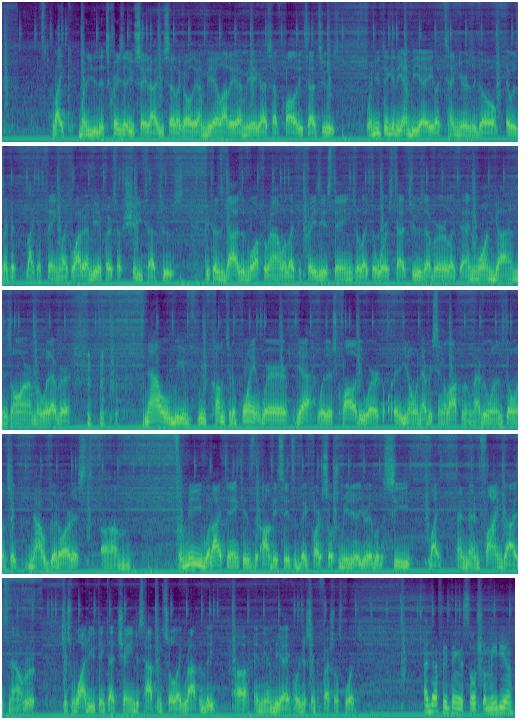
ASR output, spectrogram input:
Like when you, it's crazy that you say that. You say like, oh, the NBA. A lot of NBA guys have quality tattoos. When you think of the NBA, like 10 years ago, it was like a like a thing. Like, why do NBA players have shitty tattoos? Because guys would walk around with like the craziest things or like the worst tattoos ever, like the N1 guy on his arm or whatever. now we've we've come to the point where yeah, where there's quality work, you know, in every single locker room. Everyone's going to now good artists. Um, for me, what I think is obviously it's a big part of social media. You're able to see like and, and find guys now. Right. Just why do you think that change has happened so like rapidly uh, in the NBA or just in professional sports? I definitely think it's social media.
